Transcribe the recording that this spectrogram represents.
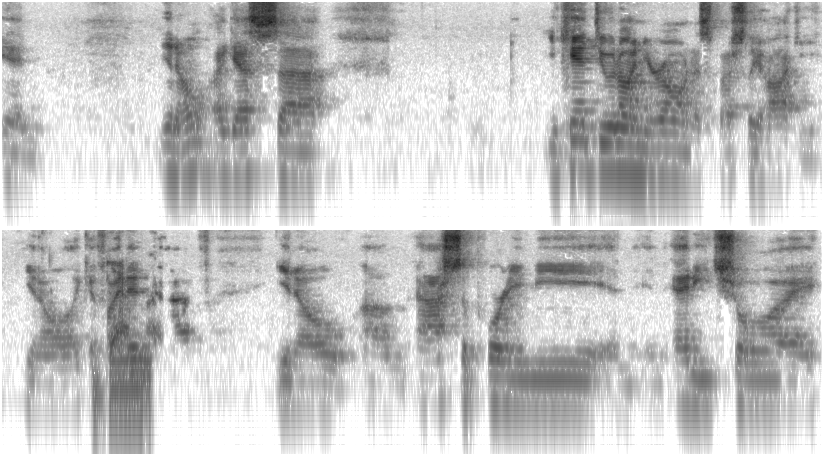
and you know, I guess uh, you can't do it on your own, especially hockey. You know, like if I didn't have, you know, um, Ash supporting me and, and Eddie Choi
